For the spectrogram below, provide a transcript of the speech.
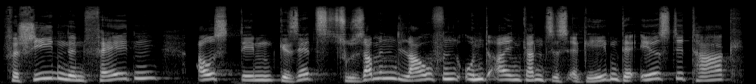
verschiedenen Fäden aus dem Gesetz zusammenlaufen und ein Ganzes ergeben. Der erste Tag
